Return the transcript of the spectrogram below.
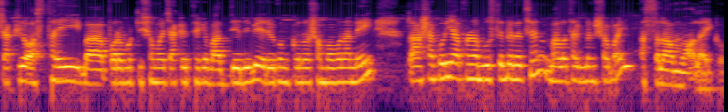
চাকরি অস্থায়ী বা পরবর্তী সময়ে চাকরি থেকে বাদ দিয়ে দিবে এরকম কোনো সম্ভাবনা নেই। তো আশা করি আপনারা বুঝতে পেরেছেন। ভালো থাকবেন সবাই। আসসালামু আলাইকুম।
